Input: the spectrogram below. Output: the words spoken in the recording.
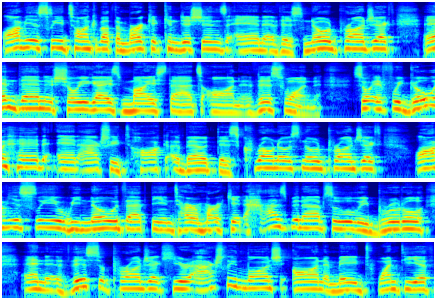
obviously talk about the market conditions and this node project, and then show you guys my stats on this one. So if we go ahead and actually talk about this Cronos node project, Obviously, we know that the entire market has been absolutely brutal, and this project here actually launched on May 20th.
